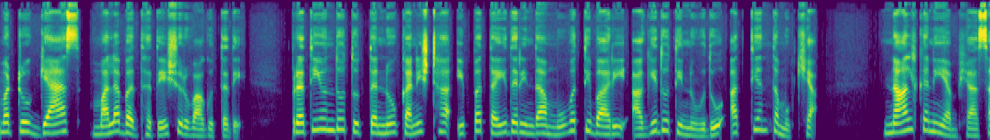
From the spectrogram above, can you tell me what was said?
ಮತ್ತು ಗ್ಯಾಸ್ ಮಲಬದ್ಧತೆ ಶುರುವಾಗುತ್ತದೆ. ಪ್ರತಿಯೊಂದು ತುತ್ತನ್ನು ಕನಿಷ್ಠ ಇಪ್ಪತ್ತೈದರಿಂದ ಮೂವತ್ತು ಬಾರಿ ಅಗೆದು ತಿನ್ನುವುದು ಅತ್ಯಂತ ಮುಖ್ಯ. ನಾಲ್ಕನೇ ಅಭ್ಯಾಸ,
